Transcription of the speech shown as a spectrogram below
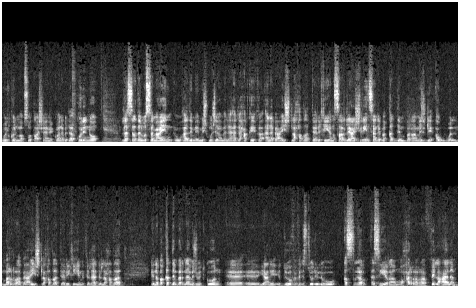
والكل مبسوط عشانك. وأنا بدي أقول إنه للسادة المستمعين وهذه م- مش مجاملة هذا حقيقة. أنا بعيش لحظات تاريخية. أنا صار لي 20 سنة بقدم برامج لاول مرة بعيش لحظات تاريخية مثل هذه اللحظات. أنا بقدم برنامج بتكون آه، آه، يعني ضيوفي في الاستوديو اللي هو أصغر أسيرة محررة في العالم.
